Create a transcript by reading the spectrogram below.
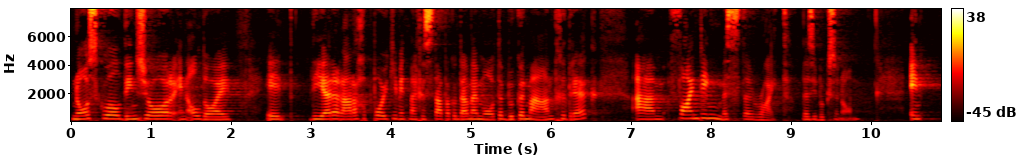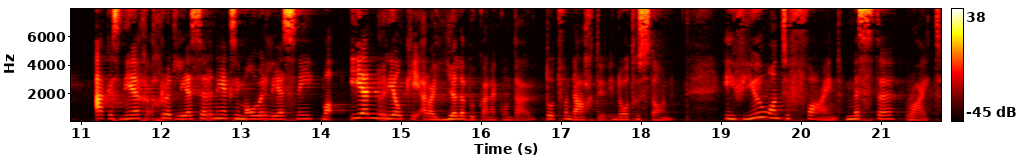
na skool diensjaar en al daai het die Here regtig 'n potjie met my gestap. Ek onthou my ma het 'n boek in my hand gedruk. Um Finding Mr Right. Dis die boek se naam. En Ek is nie 'n groot leser nie, ek is nie mal oor lees nie, maar een reeltjie uit daai hele boek kan ek onthou tot vandag toe en daar het gestaan: If you want to find Mr. Right,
